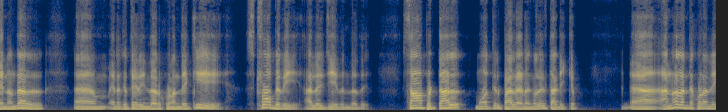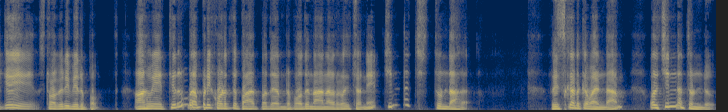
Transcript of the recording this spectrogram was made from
ஏனென்றால் எனக்கு தெரிந்த ஒரு குழந்தைக்கு ஸ்ட்ராபெரி அலர்ஜி இருந்தது. சாப்பிட்டால் முகத்தில் பல இடங்களில் தடிக்கும். ஆனால் அந்த குழந்தைக்கு ஸ்ட்ராபெரி விருப்பம். ஆகவே திரும்ப எப்படி கொடுத்து பார்ப்பது என்ற போது நான் அவர்களை சொன்னேன் சின்ன சி- துண்டாக. ரிஸ்க் எடுக்க வேண்டாம். ஒரு சின்ன துண்டு.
